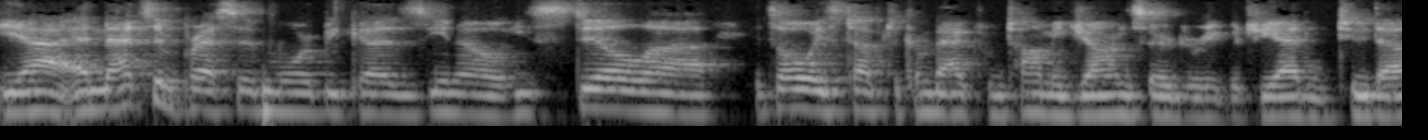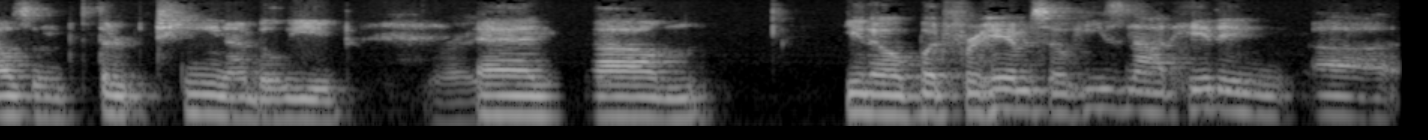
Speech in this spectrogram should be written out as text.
yeah, and that's impressive more because you know he's still. Uh, it's always tough to come back from Tommy John surgery, which he had in 2013, I believe. Right. And um, you know, but for him, so he's not hitting uh,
